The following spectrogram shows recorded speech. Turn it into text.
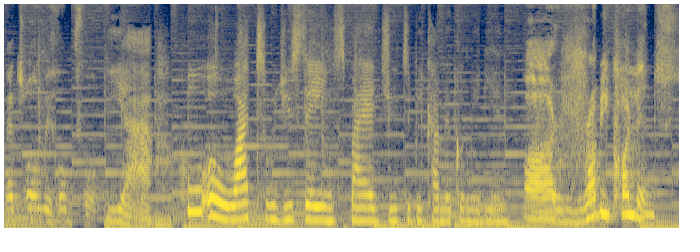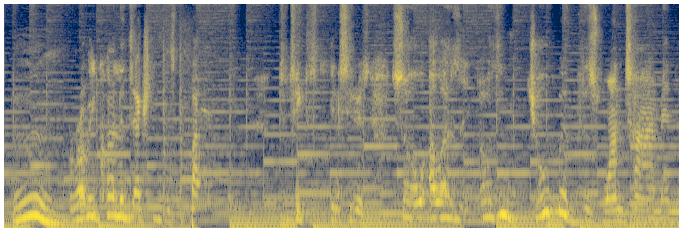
That's all we hope for. Yeah. Who or what would you say inspired you to become a comedian? Uh Robby Collins. Mm. Robby Collins actually inspired me to take this thing serious. So i was i was in joburg this one time and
